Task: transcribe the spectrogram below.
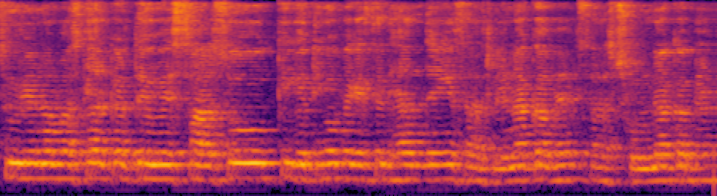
सूर्य नमस्कार करते हुए सांसों की गतियों पर कैसे ध्यान देंगे, सांस लेना कब है, सांस छोड़ना कब है।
